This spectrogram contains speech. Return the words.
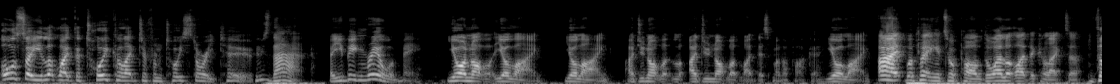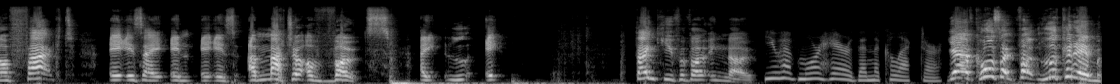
Also, you look like the toy collector from Toy Story 2. Who's that? Are you being real with me? You're not. You're lying. You're lying. I do not look. I do not look like this motherfucker. You're lying. All right, we're putting it to a poll. Do I look like the collector? The fact it is a in it is a matter of votes. A it. Thank you for voting no. You have more hair than the collector. Yeah, of course I fuck. Look at him.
